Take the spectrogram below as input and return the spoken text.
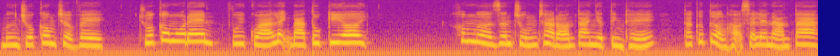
mừng chúa công trở về. Chúa công Oden, vui quá lệnh bà Toki ơi. Không ngờ dân chúng chào đón ta nhiệt tình thế, ta cứ tưởng họ sẽ lên án ta.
